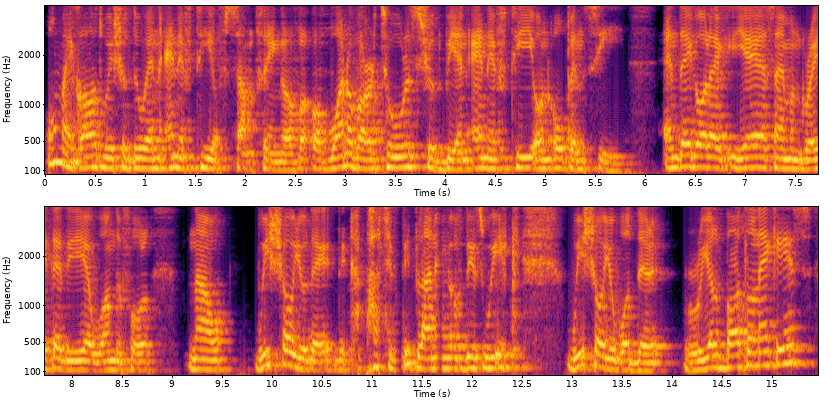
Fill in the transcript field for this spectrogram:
Oh my God, we should do an NFT of something of, of one of our tools should be an NFT on OpenSea. And they go like, yeah, Simon, great idea. Wonderful. Now we show you the, the capacity planning of this week. We show you what the real bottleneck is.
